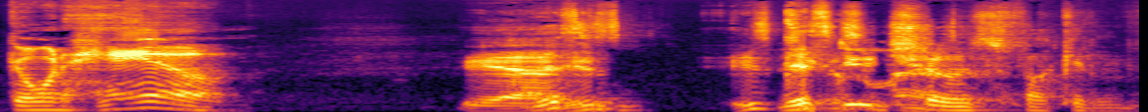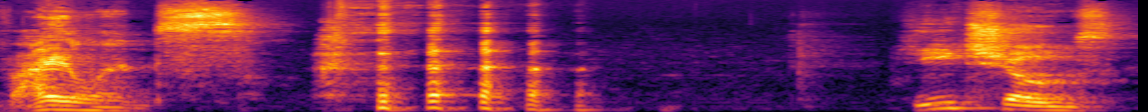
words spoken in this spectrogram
going ham. yeah, This- he's, he's this dude some chose fucking violence. He chose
